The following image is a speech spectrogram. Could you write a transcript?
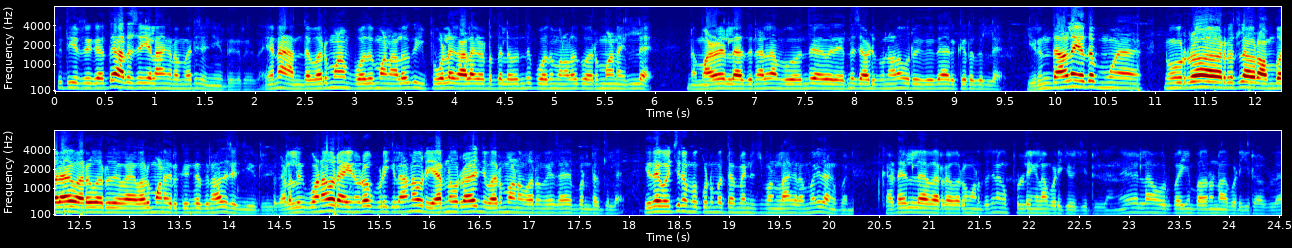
சுத்திட்டு இருக்கிறது அதை செய்யலாங்கிற மாதிரி செஞ்சுட்டு இருக்கிறது. ஏன்னா அந்த வருமானம் போதுமான அளவுக்கு இப்போ உள்ள காலகட்டத்தில் வந்து போதுமான அளவுக்கு வருமானம் இல்லை. இந்த மழை இல்லாததுனால நம்ம வந்து எந்த சாப்பிடி பண்ணாலும் ஒரு இதாக இருக்கிறது இல்லை இருந்தாலும் எதோ மு- நூறுரூவா வர்றதுல ஒரு ஐம்பது ரூபா வர வருது வருமானம் இருக்குங்கிறதுனால செஞ்சுக்கிட்டு இருக்கு கடலுக்கு போனால் ஒரு ஐநூறுரூவா பிடிக்கலாம்னா ஒரு இரநூறுவா வருமானம் வரும் விவசாயம் பண்ணுறதுல இதை வச்சு நம்ம குடும்பத்தை மேனேஜ் பண்ணலாங்கிற மாதிரி நாங்கள் பண்ணி கடலில் வர்ற வருமானத்தை வச்சு நாங்கள் பிள்ளைங்களாம் படிக்க வச்சுட்டு இருக்காங்க. எல்லாம் ஒரு பையன் பதினொன்றாவது படிக்கிறாப்புல.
